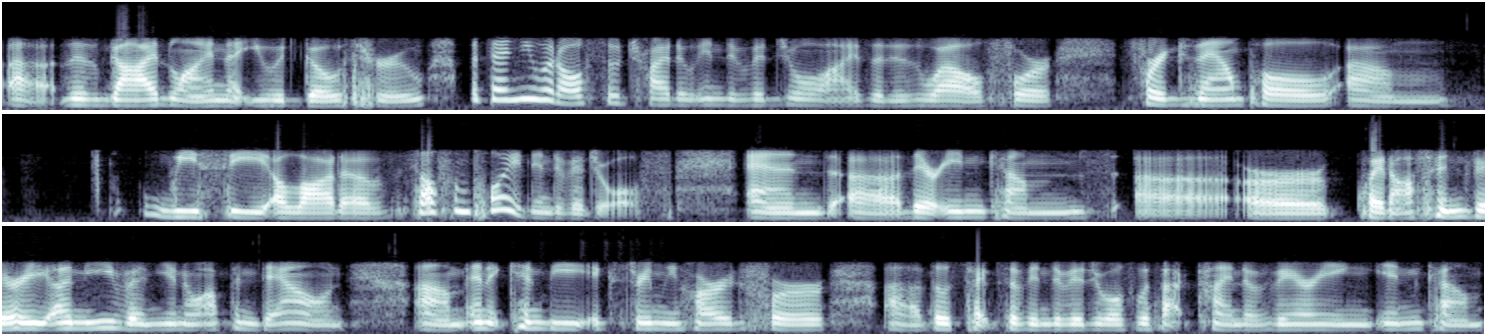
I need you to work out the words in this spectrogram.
uh, this guideline that you would go through, but then you would also try to individualize it as well. For for example. Um, we see a lot of self-employed individuals, and uh, their incomes uh, are quite often very uneven, you know, up and down, um, and it can be extremely hard for uh, those types of individuals with that kind of varying income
